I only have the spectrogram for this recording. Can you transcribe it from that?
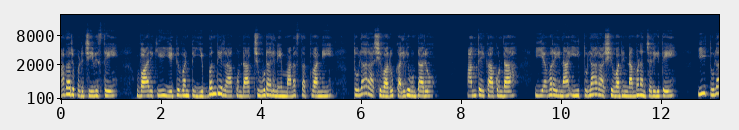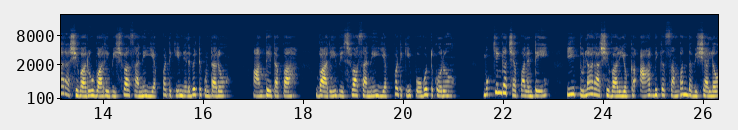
ఆధారపడి జీవిస్తే వారికి ఎటువంటి ఇబ్బంది రాకుండా చూడాలనే మనస్తత్వాన్ని తులారాశి వారు కలిగి ఉంటారు. అంతేకాకుండా ఎవరైనా ఈ తులారాశి వారిని నమ్మడం జరిగితే ఈ తులారాశి వారు వారి విశ్వాసాన్ని ఎప్పటికీ నిలబెట్టుకుంటారు. అంతే తప్ప వారి విశ్వాసాన్ని ఎప్పటికీ పోగొట్టుకోరు. ముఖ్యంగా చెప్పాలంటే ఈ తులారాశి వారి యొక్క ఆర్థిక సంబంధ విషయాల్లో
